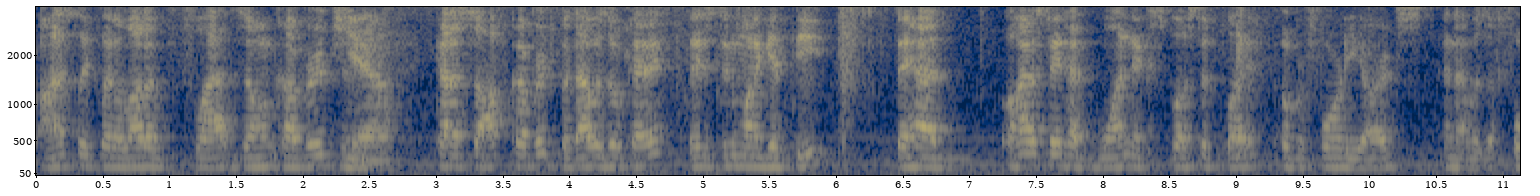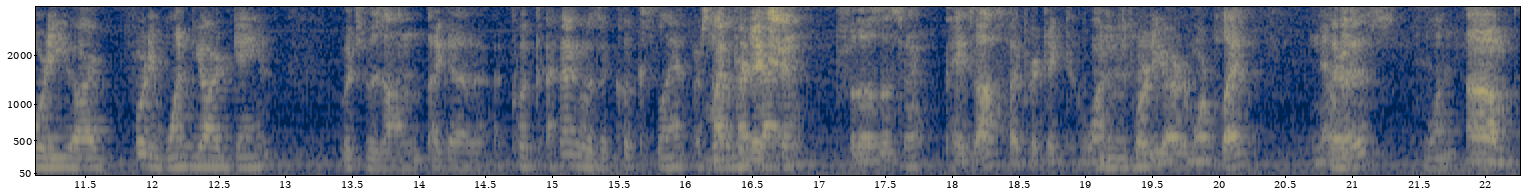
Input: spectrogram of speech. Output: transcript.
honestly played a lot of flat zone coverage and Yeah. kind of soft coverage, but that was okay. They just didn't want to get beat. They had Ohio State had one explosive play over 40 yards, and that was a 40 yard, 41 yard gain, which was on like a, a quick. I think it was a quick slant or something like that. My prediction for those listening pays off. I predicted one Mhm. 40 yard or more play. Nailed There it. it is. One. Um,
